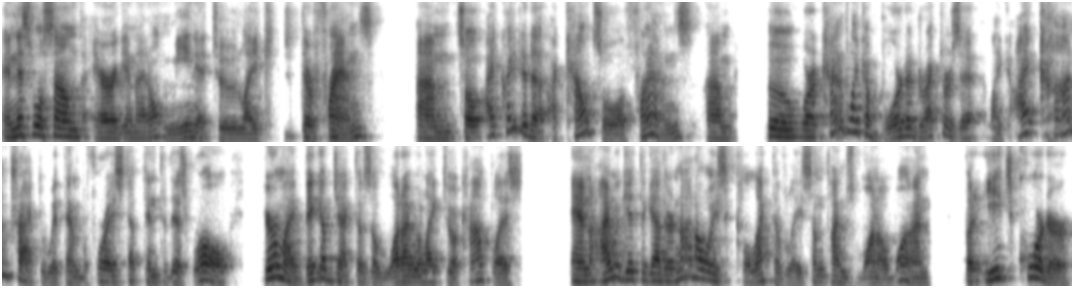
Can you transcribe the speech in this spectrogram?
and this will sound arrogant. I don't mean it to like they're friends. Um, so I created a, a council of friends um, who were kind of like a board of directors. That like I contracted with them before I stepped into this role. Here are my big objectives of what I would like to accomplish, and I would get together not always collectively, sometimes one on one, but each quarter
